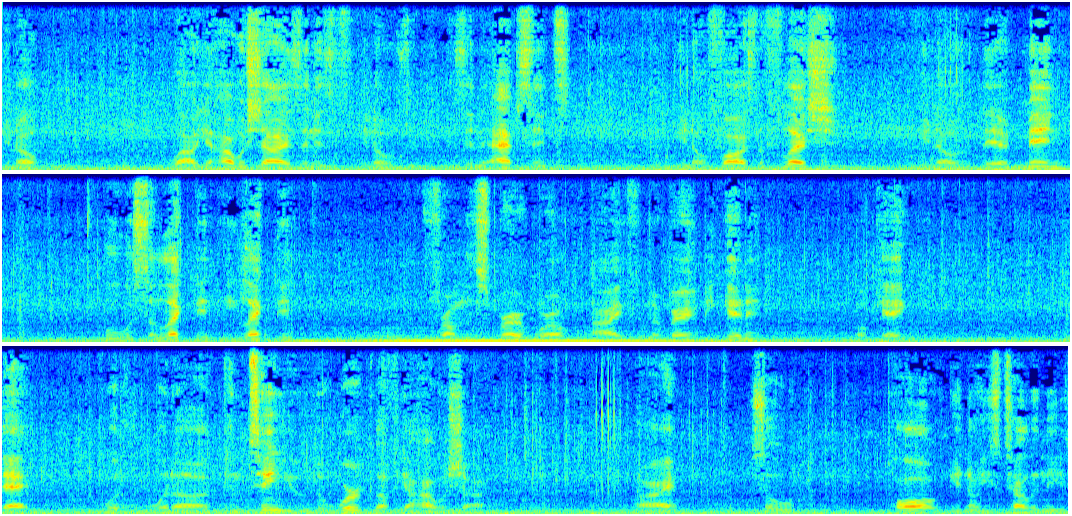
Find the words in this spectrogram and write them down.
You know, while Yahawashi is in his, you know, is in absence, you know, far as the flesh, you know, there are men who were selected, elected from the spirit world, all right, from the very beginning, okay, that would would uh, continue the work of Yahawashi. All right. So Paul, you know, he's telling these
